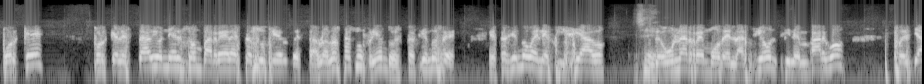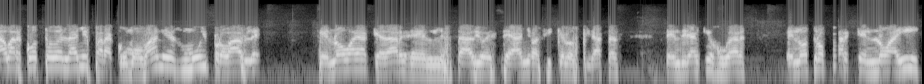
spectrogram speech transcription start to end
¿Por qué? Porque el estadio Nelson Barrera está sufriendo, está, no está sufriendo, está haciéndose, está siendo beneficiado Sí. de una remodelación. Sin embargo, pues ya abarcó todo el año y para como van es muy probable que no vaya a quedar el estadio este año, así que los Piratas tendrían que jugar en otro parque, no ahí.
